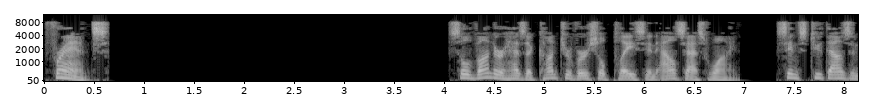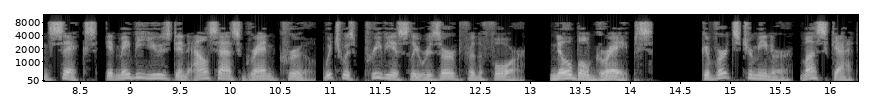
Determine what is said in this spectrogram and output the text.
France Sylvaner has a controversial place in Alsace wine. Since 2006, it may be used in Alsace Grand Cru, which was previously reserved for the four «noble grapes» Gewürztraminer, Muscat,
